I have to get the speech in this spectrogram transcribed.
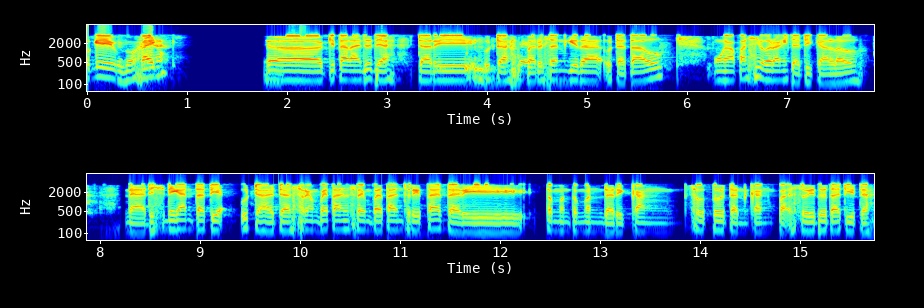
Oke, baik. Eh, kita lanjut ya. Dari udah barusan kita udah tahu mengapa sih orang jadi galau. Nah, di sini kan tadi udah ada serempetan-serempetan cerita dari teman-teman dari Kang Soto dan Kang Bakso itu tadi udah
